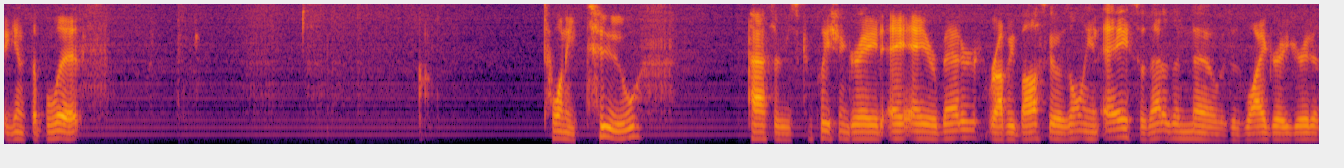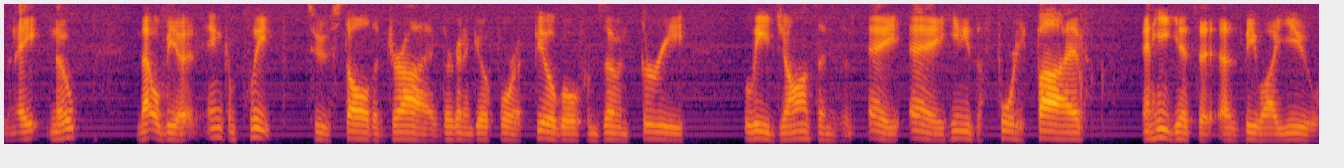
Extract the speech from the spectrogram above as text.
against a blitz. 22. Passer's completion grade AA or better. Robbie Bosco is only an A, so that is a no. Is his Y grade greater than 8? Nope. That will be an incomplete to stall the drive. They're going to go for a field goal from zone 3 Lee Johnson is an AA. He needs a 45, and he gets it as BYU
